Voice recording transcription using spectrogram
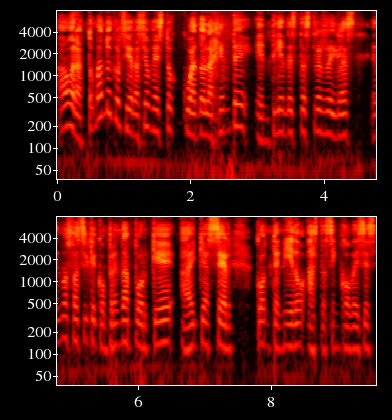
Ahora, tomando en consideración esto, cuando la gente entiende estas tres reglas, es más fácil que comprenda por qué hay que hacer contenido hasta cinco veces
